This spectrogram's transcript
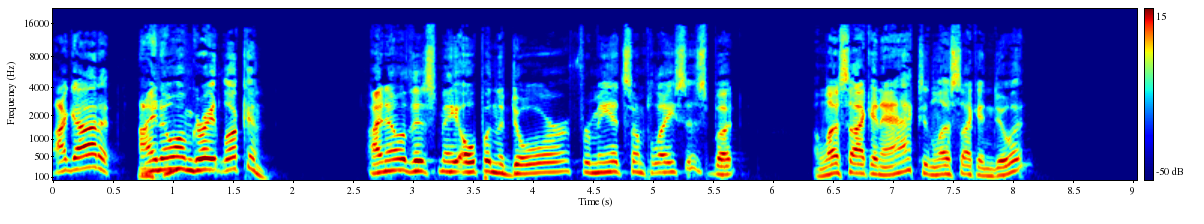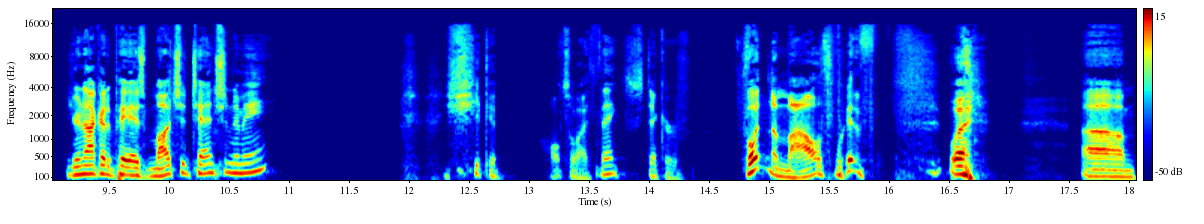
"I got it. Mm-hmm. I know I'm great looking. I know this may open the door for me at some places, but unless I can act, unless I can do it, you're not going to pay as much attention to me." she could also, I think, stick her foot in the mouth with what um,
